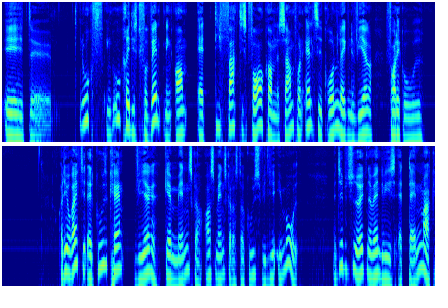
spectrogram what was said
et, øh, en, uk, en ukritisk forventning om, at de faktisk forekommende samfund altid grundlæggende virker for det gode. Og det er jo rigtigt, at Gud kan virke gennem mennesker, også mennesker, der står Guds vilje imod. Men det betyder ikke nødvendigvis, at Danmark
